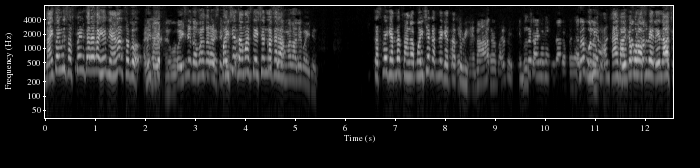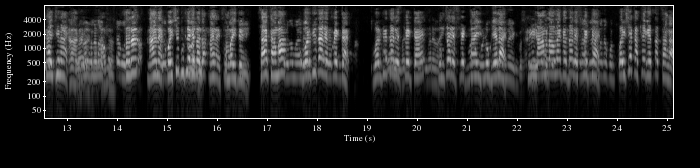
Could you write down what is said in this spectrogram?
नाही तर मी सस्पेंड करायला हे नेणार सगळं. पैसे जमा करा. पैसे जमा स्टेशनला करा. जमा झाले पाहिजे कसले घेतलात सांगा? पैसे कसले घेतलात तुम्ही? खरं बोला. तुम्ही काय बायका पोरं असू दे हे लाच खायची नाही. तर नाही नाही पैसे कुठले घेतात नाही नाही थांबा इथे. साहेब थांबा. वर्दीचा रेस्पेक्ट आहे. वर्दीचा रेस्पेक्ट आहे. तुमचा रेस्पेक्ट नाही तो गेलाय. तुम्ही नाम लावलाय त्याचा रेस्पेक्ट आहे. पैसे कसले घेतात सांगा?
